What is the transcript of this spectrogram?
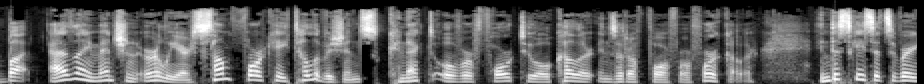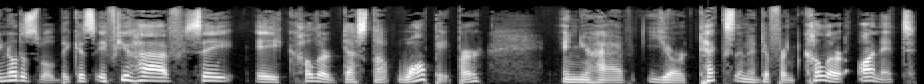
But as I mentioned earlier, some 4K televisions connect over 420 color instead of 444 color. In this case, it's very noticeable because if you have, say, a color desktop wallpaper and you have your text in a different color on it,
